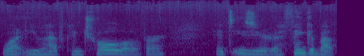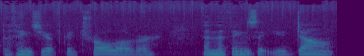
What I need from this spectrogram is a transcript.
what you have control over. It's easier to think about the things you have control over than the things that you don't.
